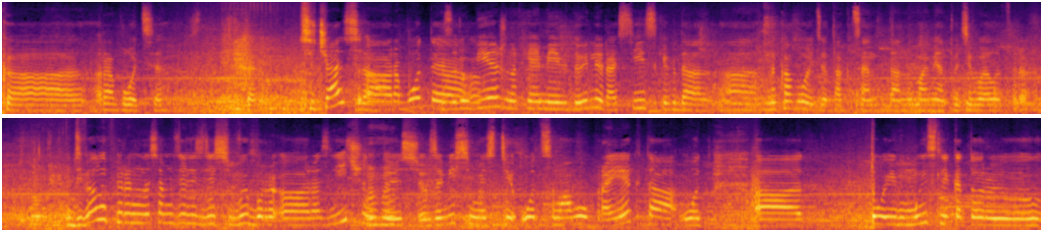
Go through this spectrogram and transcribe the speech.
к а, работе? Сейчас да. а, работая... Зарубежных, я имею в виду, или российских, да. А, на кого идет акцент в данный момент у девелоперов? Девелоперы, на самом деле, здесь выбор а, различен, угу. то есть в зависимости от самого проекта, от а, той мысли, которую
